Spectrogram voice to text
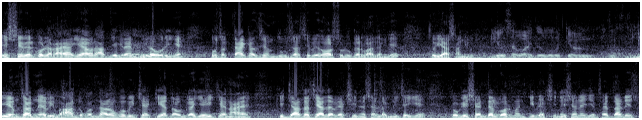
इस शिविर को लगाया गया और आप देख रहे हैं भीड़ हो रही है। हो सकता है कल से हम दूसरा शिविर और शुरू करवा देंगे तो ये आसानी हुई डीएम साहब आए थे उन्होंने क्या डीएम साहब ने अभी बाहर दुकानदारों को भी चेक किया था उनका यही कहना है कि ज़्यादा से ज़्यादा वैक्सीनेशन लगनी चाहिए क्योंकि सेंट्रल गवर्नमेंट की वैक्सीनेशन है ये पैंतालीस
